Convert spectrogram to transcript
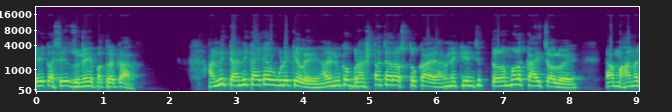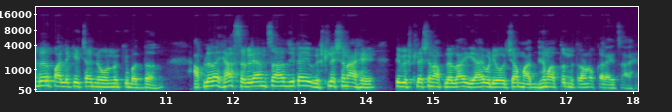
एक असे जुने पत्रकार. आणि त्यांनी काय काय उघडे केलंय आणि नेमकं भ्रष्टाचार असतो काय? आणि नेमकी यांची तळमळ काय चालू आहे? या महानगरपालिकेच्या निवडणुकीबद्दल आपल्याला ह्या सगळ्यांचा जे काही विश्लेषण आहे ते विश्लेषण आपल्याला या व्हिडिओच्या माध्यमातून मित्रांनो करायचं आहे.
